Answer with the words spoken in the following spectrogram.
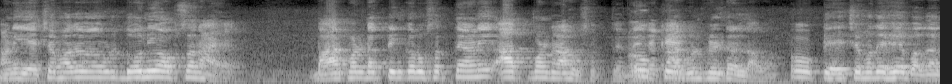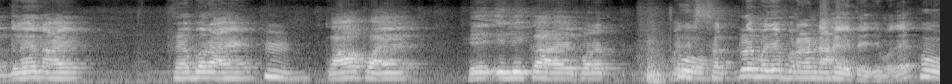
आणि याच्यामध्ये दोन्ही ऑप्शन आहे बाहेर पण डक्टिंग करू शकते आणि आत पण राहू शकते. ओके. कार्बन फिल्टर लावून. तर याच्यामध्ये हे बघा ग्लेन आहे फेबर आहे हम्म. काप आहे हे इलिका आहे परत म्हणजे हो. सगळे म्हणजे ब्रँड आहे त्याच्यामध्ये हो.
